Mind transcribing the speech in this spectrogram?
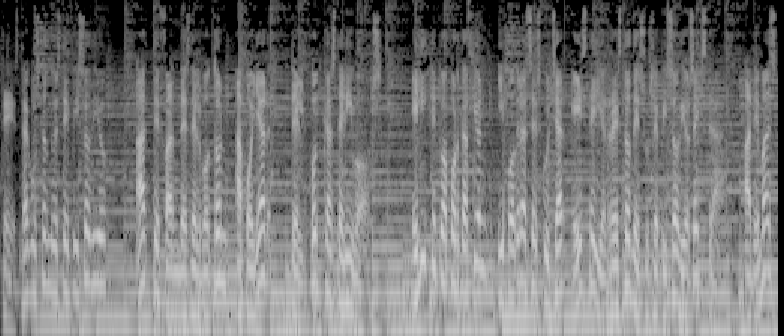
¿Te está gustando este episodio? Hazte fan desde el botón Apoyar del podcast de Nivos. Elige tu aportación y podrás escuchar este y el resto de sus episodios extra. Además,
